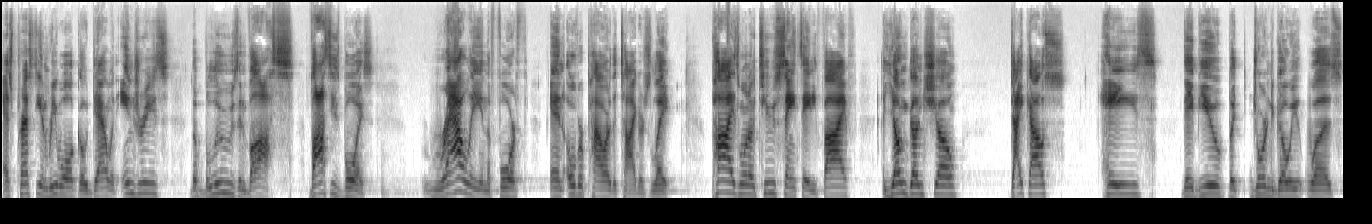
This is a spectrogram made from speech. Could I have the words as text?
as Prestia and Riewoldt go down with injuries. The Blues and Voss, Vossi's boys, rally in the fourth and overpower the Tigers late. Pies 102, Saints 85, a Young Gun show, Daicos, Hayes debut, but Jordan De Goey was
